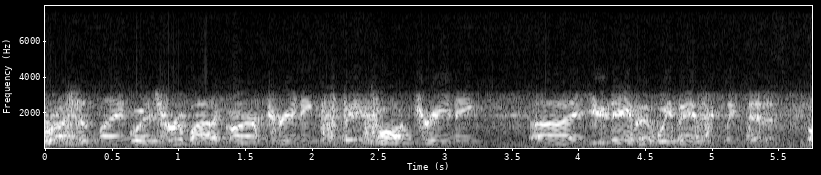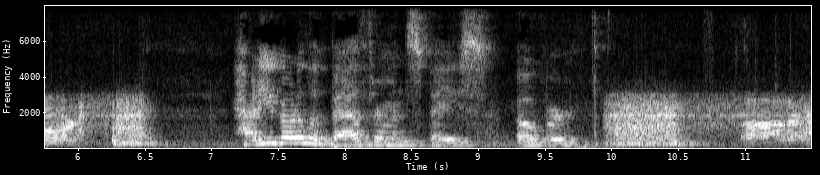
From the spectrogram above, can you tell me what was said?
Russian language, robotic arm training, spacewalk training, uh, you name it, we basically did it. Over. How do you go to the bathroom in space? Over. Ah, that's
